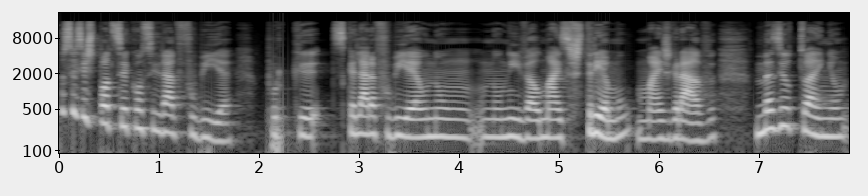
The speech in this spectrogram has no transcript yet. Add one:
Não sei se isto pode ser considerado fobia, porque se calhar a fobia é num, num nível mais extremo, mais grave, mas eu tenho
